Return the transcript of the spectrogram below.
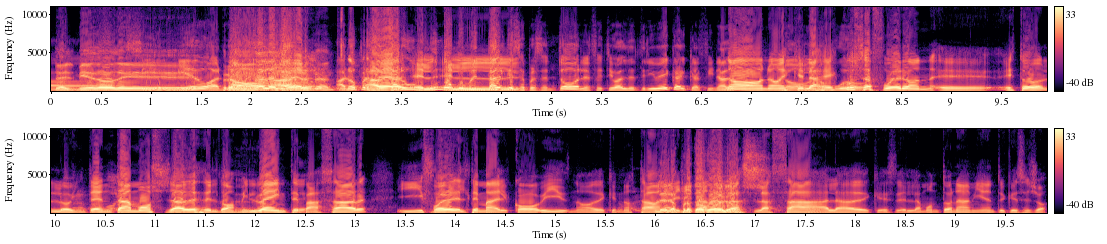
A- Del miedo de- Sí, el miedo a no, Preguntale a, al ver, estudiante. a no A presentar ver, un, el- un documental el- que se presentó en el Festival de Tribeca y que al final... No, no, es que las pudo- excusas fueron, eh, esto lo intentamos ya desde el 2020 Sí. pasar y fue el tema del COVID, ¿no? De que no estaban De los protocolos. La, la sala, de que es el amontonamiento y qué sé yo.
